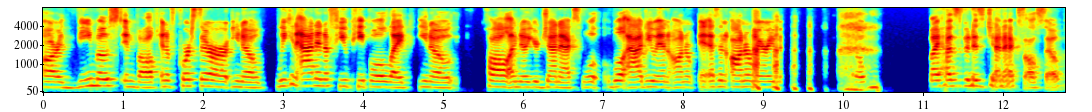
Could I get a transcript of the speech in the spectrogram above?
are the most involved. And of course, there are you know we can add in a few people like you know Paul. I know you're Gen X. We'll we'll add you in honor as an honorary. so, my husband is Gen X also.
